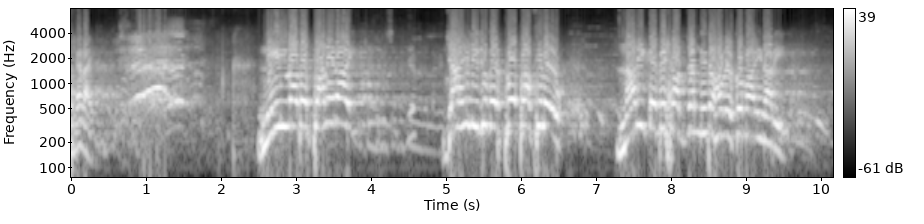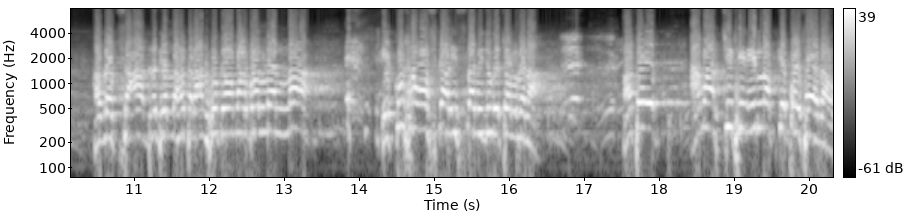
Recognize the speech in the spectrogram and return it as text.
আসে নাই। নীল নদে পানি নাই। জাহিলি যুগের প্রথা ছিল, নারীকে বিসর্জন দিতে হবে কুমারী নারী। হজরত সাদ রাদিয়াল্লাহু তাআলা আনহুকে ওমর বললেন, না, এ কুসংস্কার ইসলামী যুগে চলবে না। অতএব আমার চিঠি নীলনাথকে পৌঁছায় দাও।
